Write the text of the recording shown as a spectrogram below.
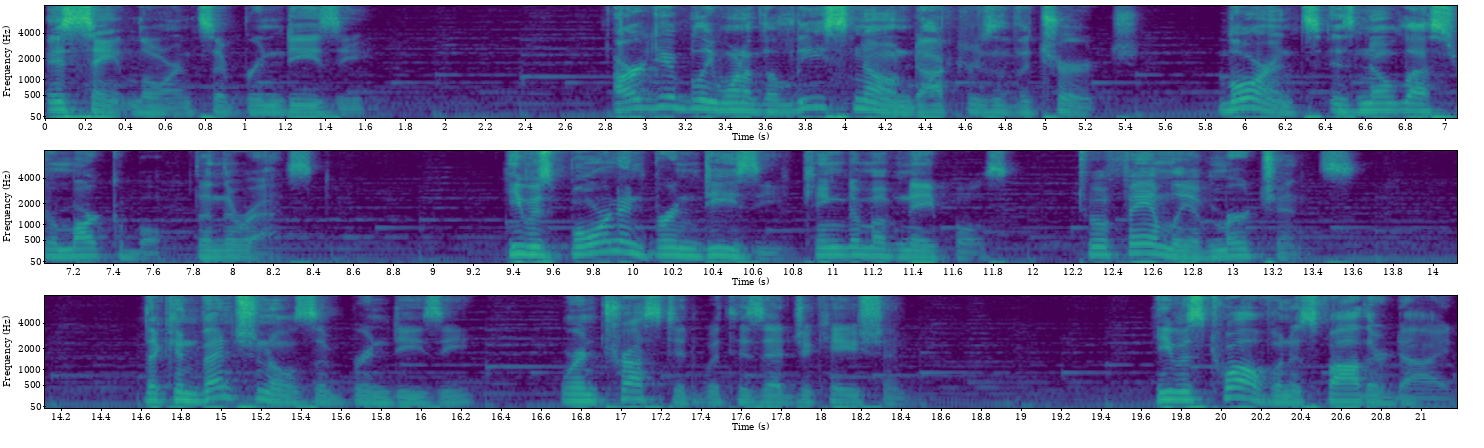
is Saint Lawrence of Brindisi. Arguably one of the least known doctors of the Church, Lawrence is no less remarkable than the rest. He was born in Brindisi, Kingdom of Naples, to a family of merchants. The Conventuals of Brindisi were entrusted with his education. He was 12 when his father died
